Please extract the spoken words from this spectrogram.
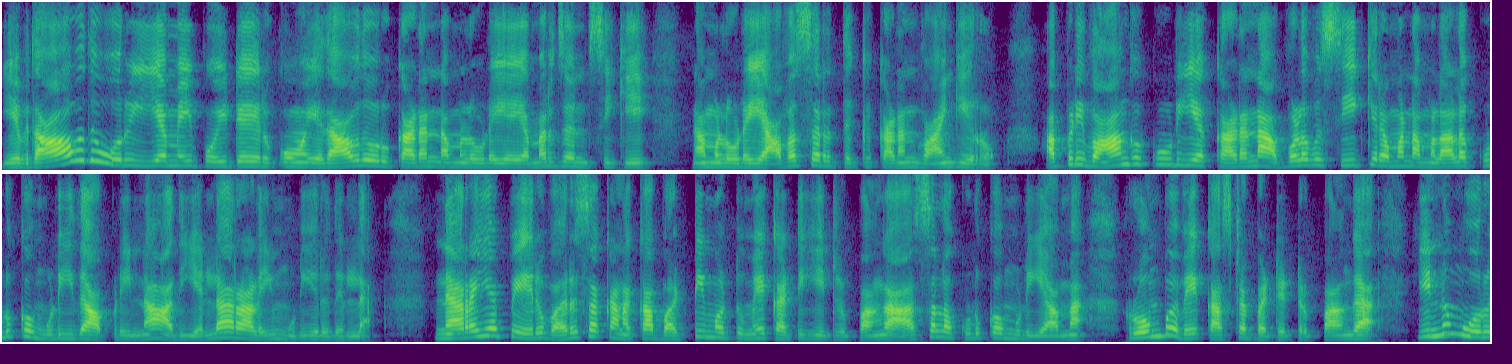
ஏதாவது ஒரு இஎம்ஐ போயிட்டே இருக்கும். ஏதாவது ஒரு கடன் நம்மளுடைய எமர்ஜென்சிக்கு நம்மளுடைய அவசரத்துக்கு கடன் வாங்கிடுறோம். அப்படி வாங்கக்கூடிய கடனை அவ்வளவு சீக்கிரமாக நம்மளால் கொடுக்க முடியுது அப்படின்னா அது எல்லாராலையும் முடியறதில்ல. நிறைய பேர் வருஷக்கணக்காக வட்டி மட்டுமே கட்டிக்கிட்டு இருப்பாங்க. அசலை கொடுக்க முடியாமல் ரொம்பவே கஷ்டப்பட்டுட்டு இருப்பாங்க. இன்னும் ஒரு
